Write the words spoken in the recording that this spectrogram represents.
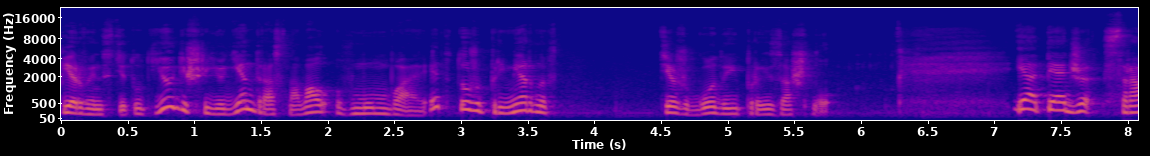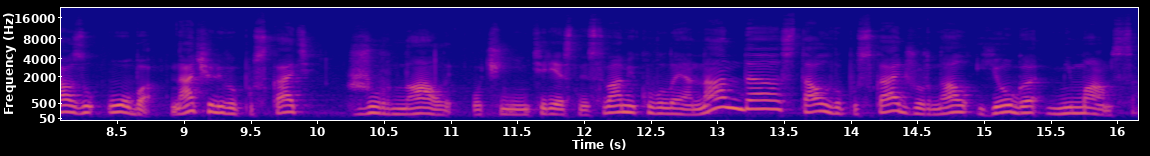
Первый институт йоги Шри Йогендра основал в Мумбаи. Это тоже примерно в те же годы и произошло. И опять же, сразу оба начали выпускать журналы очень интересные. С вами Кувалаянанда стал выпускать журнал «Йога Мимамса».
